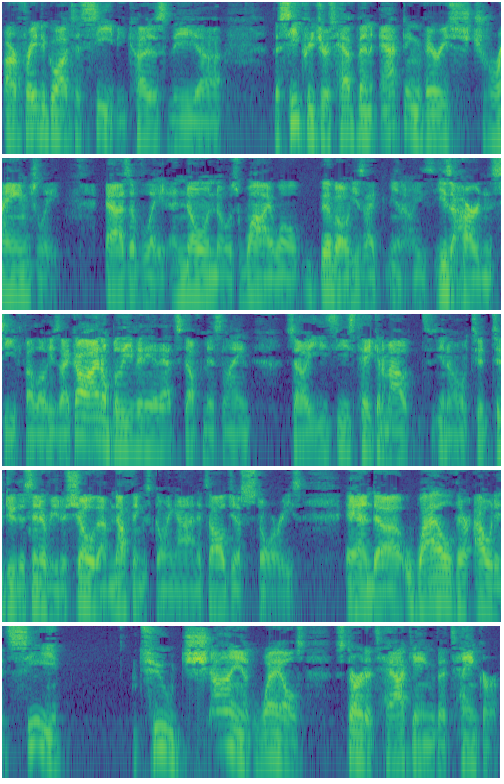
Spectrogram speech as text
are afraid to go out to sea because the, uh, the sea creatures have been acting very strangely as of late, and no one knows why. Well, Bibbo, he's like, you know, he's he's a hardened sea fellow. He's like, oh, I don't believe any of that stuff, Miss Lane. So he's he's taking them out, you know, to to do this interview to show them nothing's going on. It's all just stories. And uh, while they're out at sea, two giant whales start attacking the tanker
